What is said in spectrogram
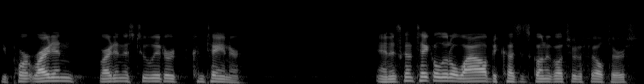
You pour it right in right in this two liter container. And it's going to take a little while because it's going to go through the filters.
